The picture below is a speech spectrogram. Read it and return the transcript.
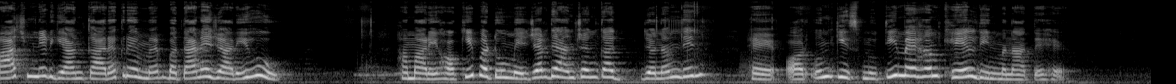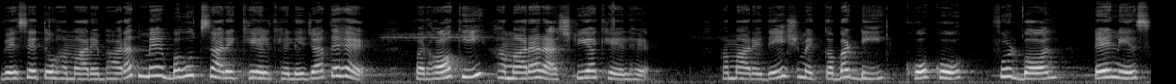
पाँच मिनट ज्ञान कार्यक्रम में बताने जा रही हूँ। हमारे हॉकी पटु मेजर ध्यानचंद का जन्मदिन है और उनकी स्मृति में हम खेल दिन मनाते हैं। वैसे तो हमारे भारत में बहुत सारे खेल खेले जाते हैं, पर हॉकी हमारा राष्ट्रीय खेल है। हमारे देश में कबड्डी खो खो फुटबॉल, टेनिस,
